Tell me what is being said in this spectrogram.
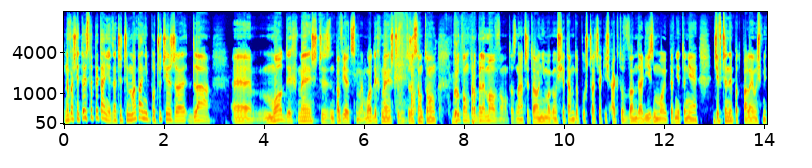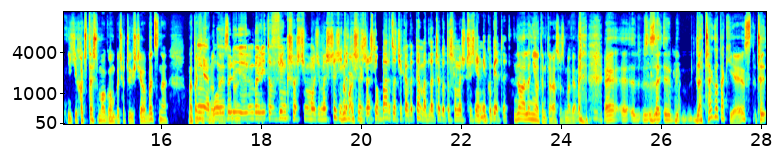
No właśnie, to jest to pytanie. Znaczy, czy ma Pani poczucie, że dla e, młodych mężczyzn, powiedzmy, młodych mężczyzn, którzy są tą grupą problemową, to znaczy, to oni mogą się tam dopuszczać jakichś aktów wandalizmu i pewnie to nie dziewczyny podpalają śmietniki, choć też mogą być oczywiście obecne na takich nie, protestach. Nie, byli, byli to w większości młodzi mężczyźni. No to właśnie. też jest zresztą bardzo ciekawy temat, dlaczego to są mężczyźni, a nie kobiety. No ale nie o tym teraz rozmawiamy. E, e, z, e, dlaczego tak jest? Czy,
